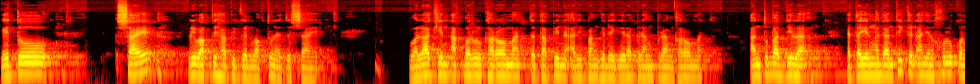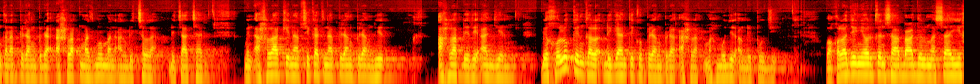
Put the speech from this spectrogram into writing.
itu saya liwakti hapikan waktu na itu saya walakin akbarul karomat tetapi na ari panggede-gede pirang-pirang karomat. Antubadila eta yang ngagantikan anjeun khulukon karena pirang-pirang akhlak mazmuman anu dicela dicacat min akhlaki nafsika tina pirang-pirang di akhlak diri anjin bikhulukin kalau diganti ku pirang-pirang akhlak mahmudin anu dipuji. Wa qala jeung nyaurkeun sahabadul masayikh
